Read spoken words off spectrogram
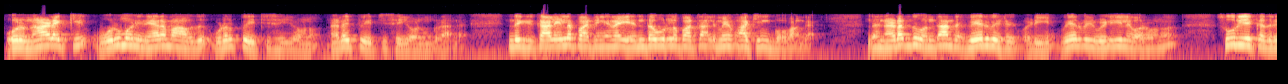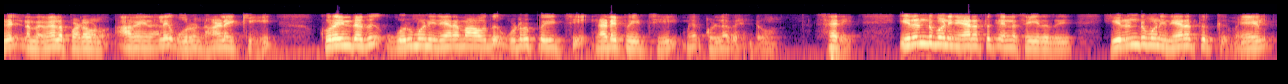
ஒரு நாளைக்கு ஒரு மணி நேரமாவது உடற்பயிற்சி செய்யணும் நடைப்பயிற்சி செய்யணுங்கிறாங்க. இன்றைக்கு காலையில் பார்த்தீங்கன்னா எந்த ஊரில் பார்த்தாலுமே வாக்கிங் போவாங்க. இந்த நடந்து வந்தால் அந்த வேர்வைகள் வடியும். வேர்வை வெளியில் வரணும். சூரிய கதிர்கள் நம்ம மேலே படணும் ஆகையினாலே ஒரு நாளைக்கு குறைந்தது ஒரு மணி நேரமாவது உடற்பயிற்சி நடைப்பயிற்சி மேற்கொள்ள வேண்டும். சரி இரண்டு மணி நேரத்துக்கு என்ன செய்கிறது இரண்டு மணி நேரத்திற்கு மேல்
